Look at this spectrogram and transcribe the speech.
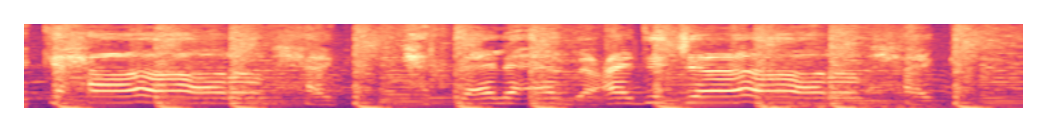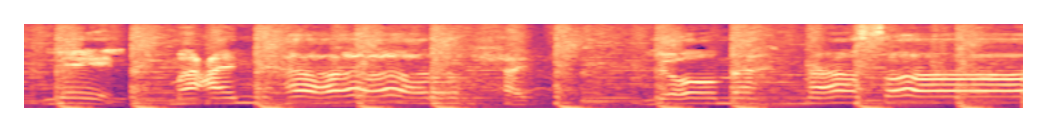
صيفك حار اضحك حتى لأبعد جار اضحك. ليل مع نهار اضحك لو مهما صار.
